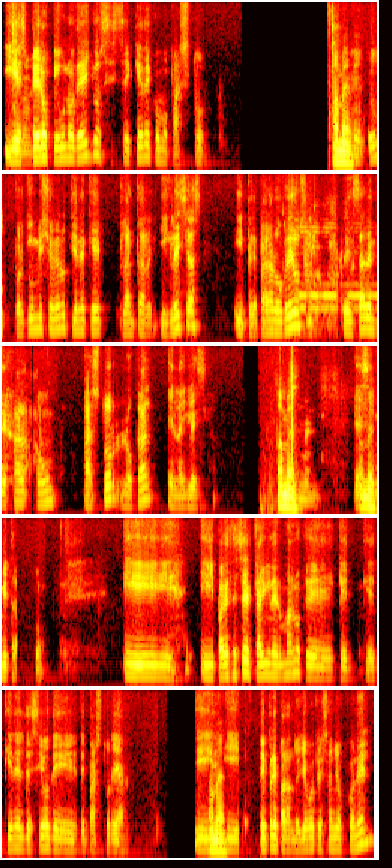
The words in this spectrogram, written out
Y espero que uno de ellos se quede como pastor. Amén. porque un misionero tiene que plantar iglesias y preparar obreros y pensar en dejar a un pastor local en la iglesia. Amén. Ese es mi trabajo. Y, parece ser que hay un hermano que, tiene el deseo de, pastorear. Y, estoy preparando, llevo tres años con él.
